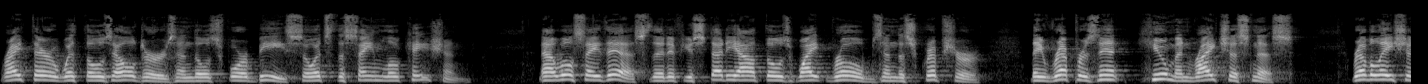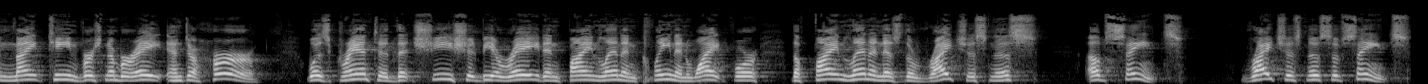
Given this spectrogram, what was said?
right there with those elders and those four beasts. So it's the same location. Now I will say this, that if you study out those white robes in the scripture, they represent human righteousness. Revelation 19 verse number 8, and to her was granted that she should be arrayed in fine linen, clean and white, for the fine linen is the righteousness of saints. Righteousness of saints.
